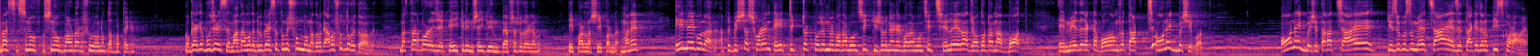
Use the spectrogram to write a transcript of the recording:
ব্যাস স্নো স্নো পাউডার শুরু হলো তারপর থেকে। ওকে আগে বুঝাইছে, মাথার মধ্যে ঢুকাইছে, তুমি সুন্দর না, তোমাকে আরও সুন্দর হতে হবে। বাস তারপরে যে, এই ক্রিম সেই ক্রিম ব্যবসা শুরু হয়ে গেল। এই পার্লার সেই পার্লার মানে এই মেয়েগুলার, আপনি বিশ্বাস করেন, এই টিকটক প্রজন্মের কথা বলছি, কিশোর গ্যাংয়ের কথা বলছি, ছেলেরা যতটা না বধ এই মেয়েদের একটা বড় অংশ তার চেয়ে অনেক বেশি পথ অনেক বেশি, তারা চায়, কিছু কিছু মেয়ে চায় যে তাকে যেন টিস করা হয়।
